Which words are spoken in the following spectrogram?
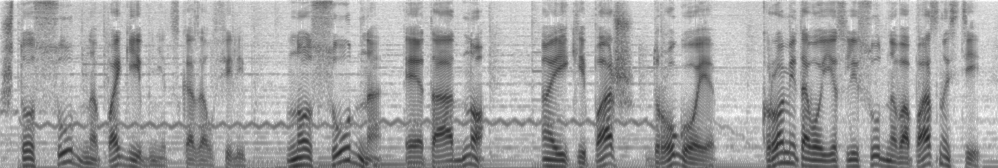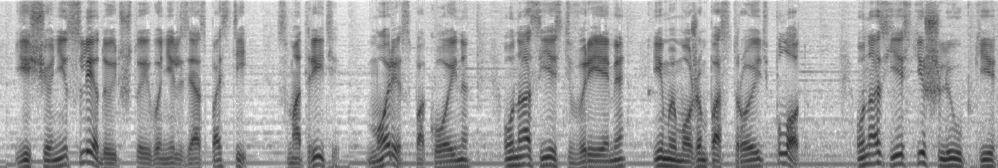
что судно погибнет», — сказал Филипп. «Но судно — это одно, а экипаж — другое. Кроме того, если судно в опасности, еще не следует, что его нельзя спасти. Смотрите, море спокойно, у нас есть время, и мы можем построить плот. У нас есть и шлюпки,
